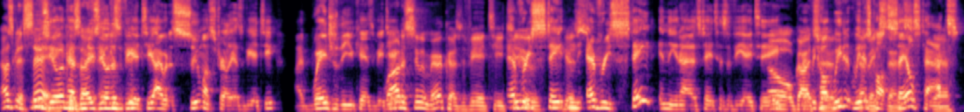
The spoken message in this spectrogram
I was gonna say New Zealand has I- New Zealand has a VAT. I would assume Australia has a VAT. I'd wager the UK has a VAT. Well, I would assume America has a VAT too. every state, in, because- every state in the United States has a VAT. Oh, gotcha. We, call, we, we just call it sense. sales tax.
